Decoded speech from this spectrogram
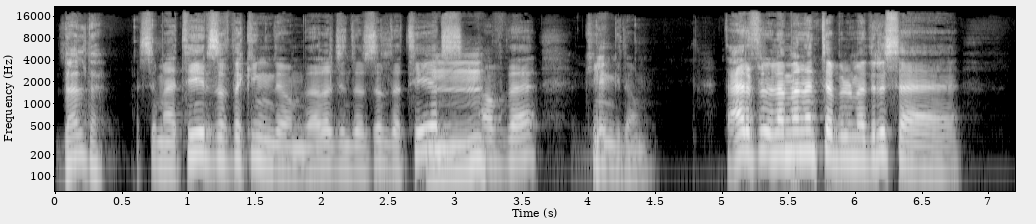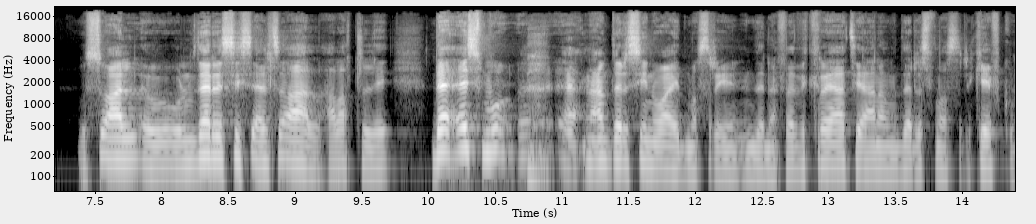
زلدة. اسمها Tears of the Kingdom The Legend of Zelda Tears. of the Kingdom تعرف لما انت بالمدرسة والسؤال والمدرس يسأل سؤال عرفت لي ده اسمه إحنا مدرسين وايد مصريين عندنا فذكرياتي أنا مدرس مصري كيفكم؟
